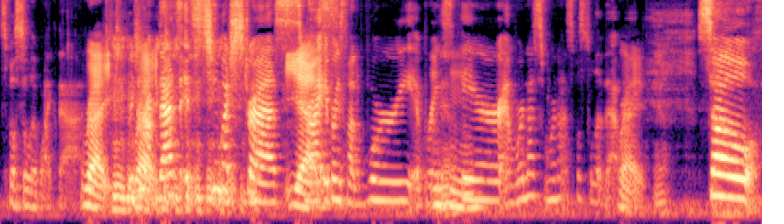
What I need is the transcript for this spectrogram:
supposed to live like that. right, right, don't- That's it's too much stress. Yes. Right? It brings a lot of worry. It brings Mhm. fear, and we're not we're not supposed to live that way. right. So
